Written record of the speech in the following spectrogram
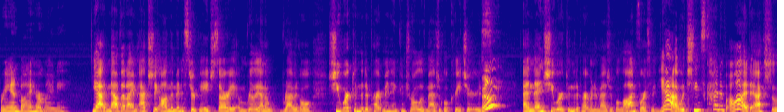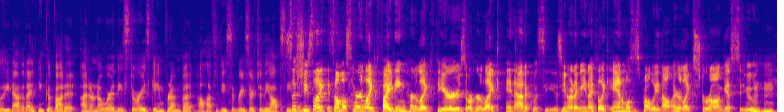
Ran by Hermione. Yeah, now that I'm actually on the minister page, sorry, I'm really on a rabbit hole. She worked in the Department in Control of Magical Creatures. Really? And then she worked in the Department of Magical Law Enforcement. Yeah, which seems kind of odd, actually, now that I think about it. I don't know where these stories came from, but I'll have to do some research in the off season. So she's like, it's almost her like fighting her like fears or her like inadequacies. You know what I mean? I feel like animals is probably not her like strongest suit. Mm-hmm.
